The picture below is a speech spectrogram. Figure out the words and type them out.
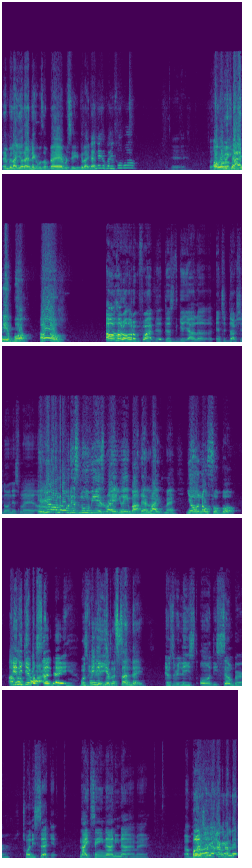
and be like, yo, that nigga was a bad receiver, you'd be like, that nigga play football? yeah. So Oh, what we we go. got here, boy? Oh, Oh, hold on, hold on. Before I just to give y'all an introduction on this, man. if you um, don't know what this movie is right you ain't about that life, man. You don't know football. I'm any given sorry. Sunday was Any released. given Sunday. it was released on December twenty second, nineteen ninety nine, man. A budget. I, got, I gotta let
